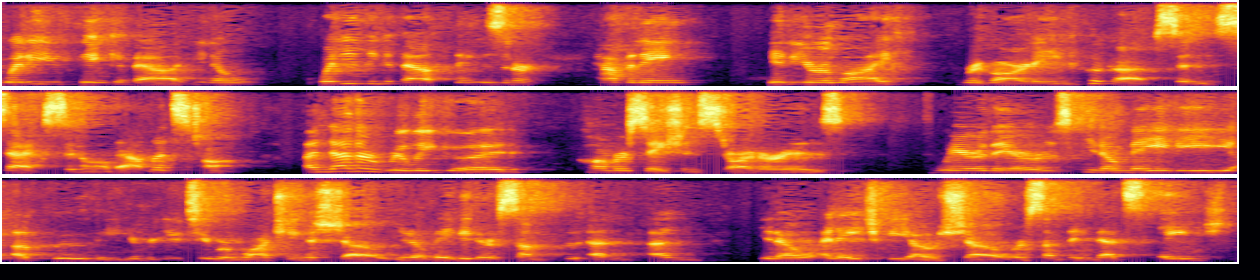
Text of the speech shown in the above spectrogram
what do you think about, you know, what do you think about things that are happening in your life regarding hookups and sex and all that? Let's talk. Another really good conversation starter is where there's, you know, maybe a movie, you, you two are watching a show, you know, maybe there's some, an, an, you know, an HBO show or something that's age,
